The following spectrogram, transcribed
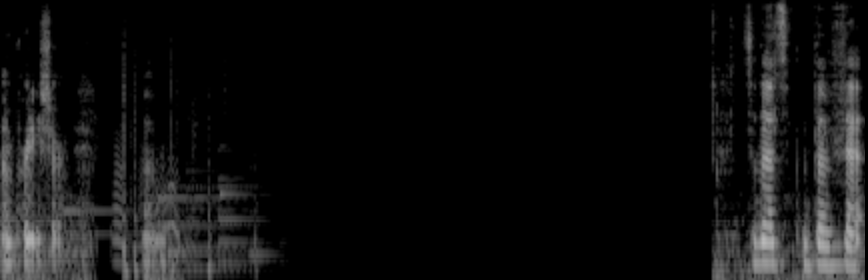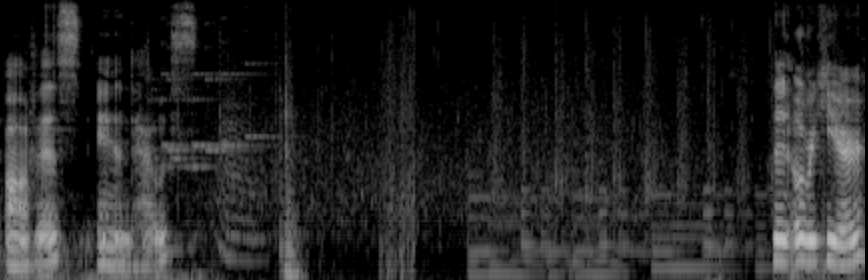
I'm pretty sure. Um, so that's the vet office and house. Then over here,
